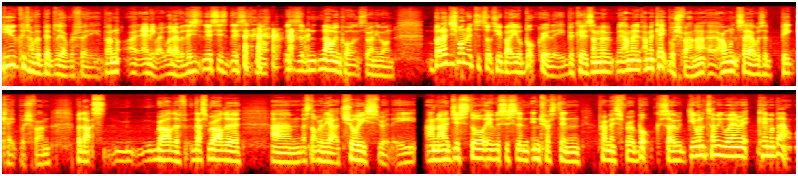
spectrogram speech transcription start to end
you could have a bibliography, but I'm not, anyway, whatever. This this is this is not this is of no importance to anyone. But I just wanted to talk to you about your book, really, because I'm a I'm a I'm a Kate Bush fan. I I wouldn't say I was a big Kate Bush fan, but that's rather that's rather um, that's not really out of choice, really. And I just thought it was just an interesting premise for a book. So, do you want to tell me where it came about?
